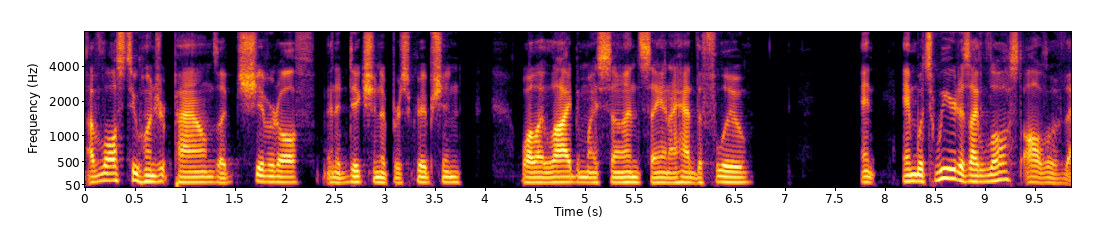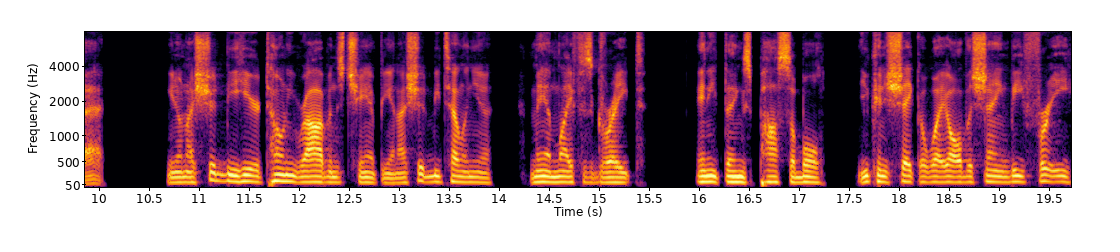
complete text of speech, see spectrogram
I've lost 200 pounds. I've shivered off an addiction to prescription while I lied to my son saying I had the flu. And and what's weird is I lost all of that. You know, and I should be here Tony Robbins champion. I should be telling you Man, life is great. Anything's possible. You can shake away all the shame, be free.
